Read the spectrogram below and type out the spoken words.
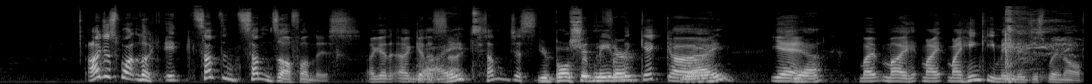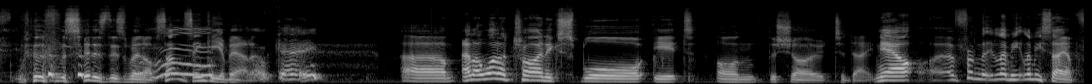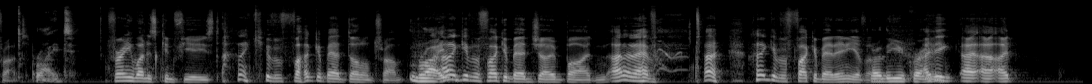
I just want look. It something something's off on this. I get I to Right. say something just Your bullshit meter, from the get go. right? Yeah. Yeah. My, my, my, my hinky meter just went off as soon as this went off. Something's hinky about it. Okay. Um, and I want to try and explore it on the show today. Now, uh, from the, let me let me say up front, Right. for anyone who's confused, I don't give a fuck about Donald Trump. Right. I don't give a fuck about Joe Biden. I don't have. I don't give a fuck about any of them. Or the Ukraine. I think uh, uh,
